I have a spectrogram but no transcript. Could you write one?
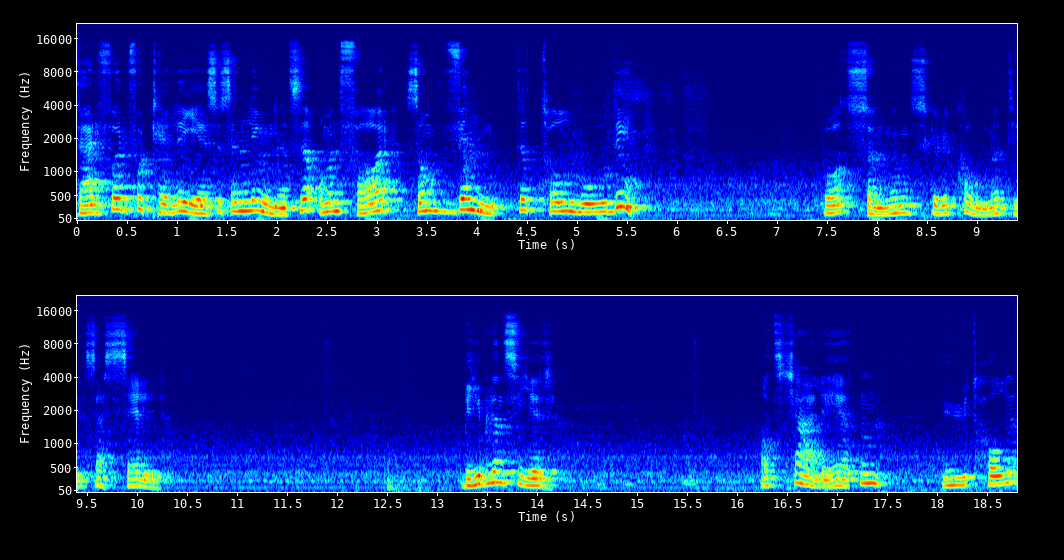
Derfor forteller Jesus en lignelse om en far som ventet tålmodig på at sønnen skulle komme til seg selv. Bibelen sier at kjærligheten utholder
